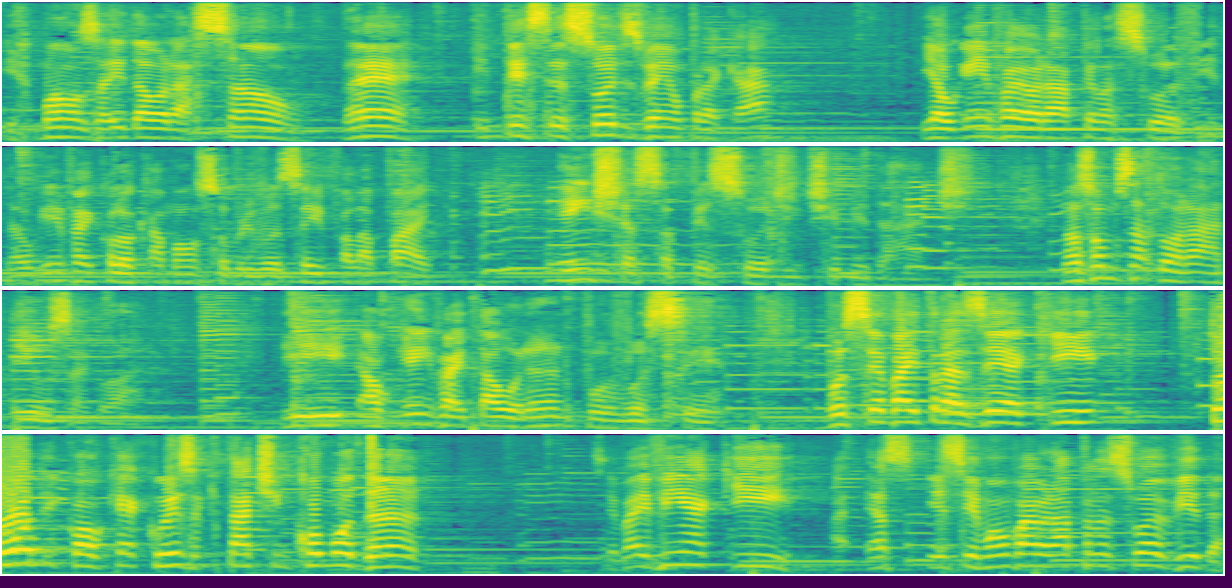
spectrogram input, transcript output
irmãos aí da oração, né, intercessores venham para cá e alguém vai orar pela sua vida. Alguém vai colocar a mão sobre você e falar: Pai, encha essa pessoa de intimidade. Nós vamos adorar a Deus agora. E alguém vai estar orando por você. Você vai trazer aqui toda e qualquer coisa que está te incomodando. Você vai vir aqui, esse irmão vai orar pela sua vida.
